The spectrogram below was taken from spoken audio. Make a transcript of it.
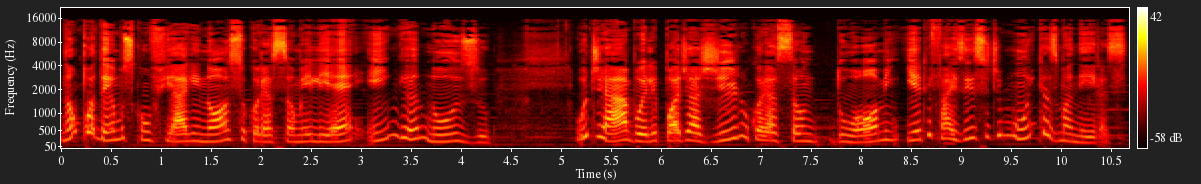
Não podemos confiar em nosso coração, ele é enganoso. O diabo ele pode agir no coração do homem e ele faz isso de muitas maneiras.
